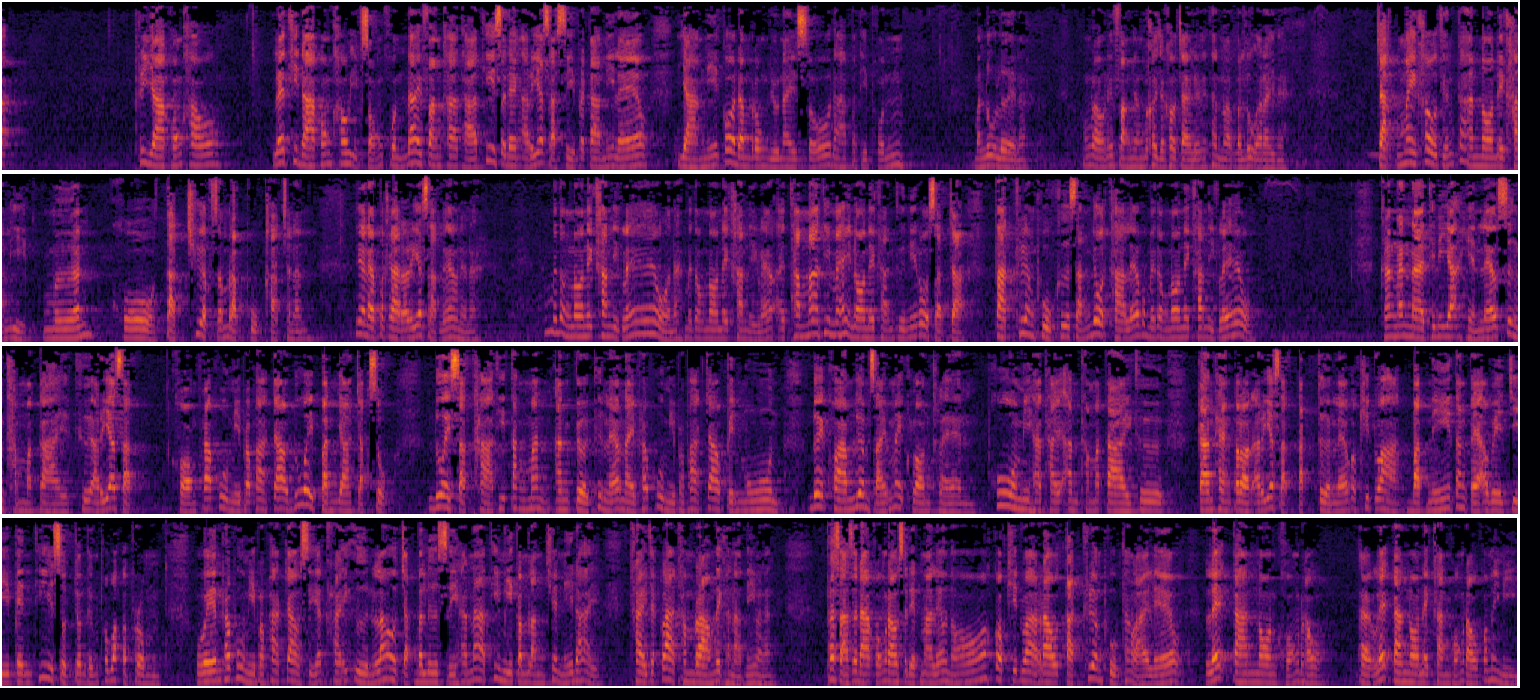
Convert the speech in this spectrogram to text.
ริยาของเขา และทิดาของเขาอีกสองคนได้ฟังคาถาที่แสดงอริยสัจสี่ประการนี้แล้ว อย่างนี้ก็ดำรงอยู่ในโสดาปฏิผลบรรลุเลยนะ ของเรานี่ฟังยังไม่ค่อยจะเข้าใจเลยท่านว่าบรรลุอะไรเนี่ยจักไม่เข้าถึงการนอนในคันอีก เหมือนโคตัดเชือกสำหรับผูกขาดฉะนั้น เนี่ยแหละประกาศอริยสัจแล้วเนี่ยนะ ไม่ต้องนอนในคันอีกแล้วนะไม่ต้องนอนในคันอีกแล้วไอ้ธรรมะที่ไม่ให้นอนในคันคือนิโรธสัจจะตัดเครื่องผูกคือสังโยชน์ขาดแล้วก็ไม่ต้องนอนในคันอีกแล้ว ครั้งนั้นนายธนิยะเห็นแล้วซึ่งธรรมกายคืออริยสัจของพระผู้มีพระภาคเจ้าด้วยปัญญาจักสุด้วยศรัทธาที่ตั้งมั่น อันเกิดขึ้นแล้วในพระผู้มีพระภาคเจ้าเป็นมูล ด้วยความเลื่อมใสไม่คลอนแคลน ผู้มีหาไทยอันธรรมกายคือ การแทงตลอดอริยสัจตักเตือนแล้วก็คิดว่า บัดนี้ตั้งแต่อเวจีเป็นที่สุดจนถึงพระวักพรม เว้นพระผู้มีพระภาคเจ้าเสียใครอื่นเล่าจากบลือสีหนาที่มีกำลังเช่นนี้ได้ ใครจะกล้าคำรามได้ขนาดนี้เหมือนกันพระศาสดาของเราเสด็จมาแล้วเนาะก็คิดว่าเราตัดเครื่องผูกทั้งหลายแล้ว และการนอนของเราและการนอนในคันของเราก็ไม่มี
